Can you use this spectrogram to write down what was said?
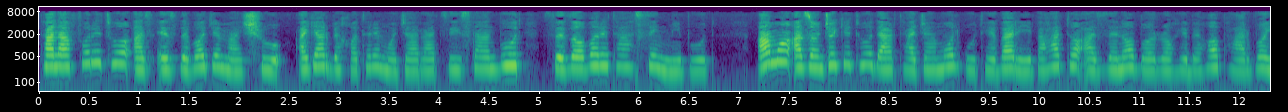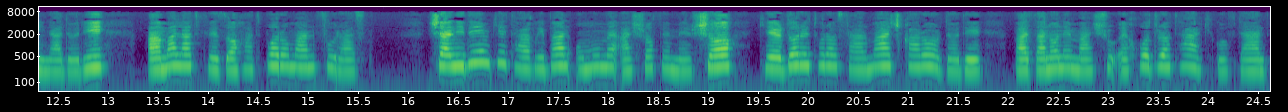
تنفر تو از ازدواج مشروع اگر به خاطر مجرد زیستن بود سزاوار تحسین می بود. اما از آنجا که تو در تجمل غوطه‌وری و حتی از زنا با راهبه ها پروایی نداری عملت فضاحتبار و منفور است. شنیده ایم که تقریبا عموم اشراف مرشا کردار تو را سرمشق قرار داده و زنان مشروع خود را ترک گفته‌اند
